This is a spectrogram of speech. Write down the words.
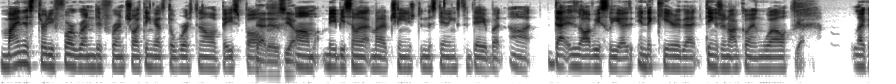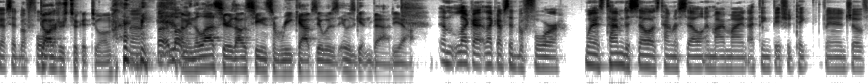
minus 34 run differential. I think that's the worst in all of baseball. that is. Yeah, Um, maybe some of that might have changed in the standings today, but uh, that is obviously an indicator that things are not going well. Yeah. Like I've said before, Dodgers took it to them. Uh, but look- I mean, the last series I was seeing some recaps. It was it was getting bad. Yeah. and like I like I've said before, when it's time to sell, it's time to sell. In my mind, I think they should take advantage of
